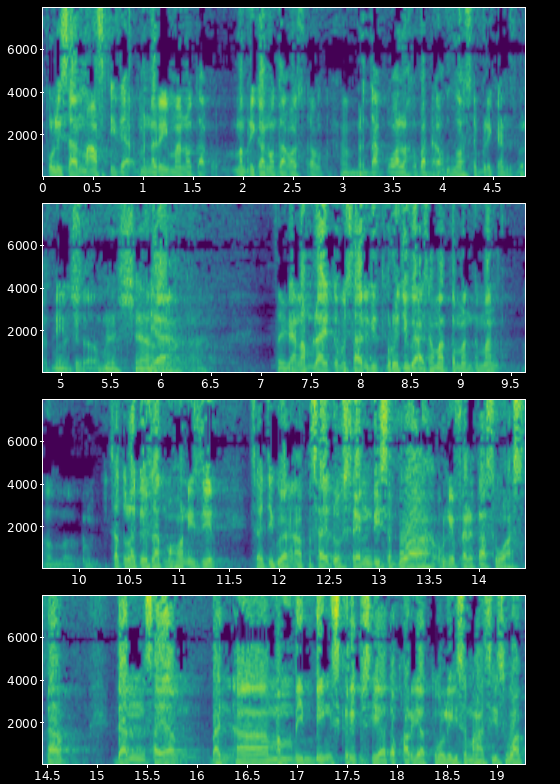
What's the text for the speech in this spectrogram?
tulisan maaf tidak menerima nota memberikan nota kosong. Bertakwalah kepada Allah saya berikan seperti itu. Masya Allah. Masya Ya. Tapi- Dan alhamdulillah itu bisa ditiru juga sama teman-teman. Satu lagi Ustaz mohon izin, saya juga apa saya dosen di sebuah universitas swasta dan saya bany- eh, membimbing skripsi atau karya tulis mahasiswa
